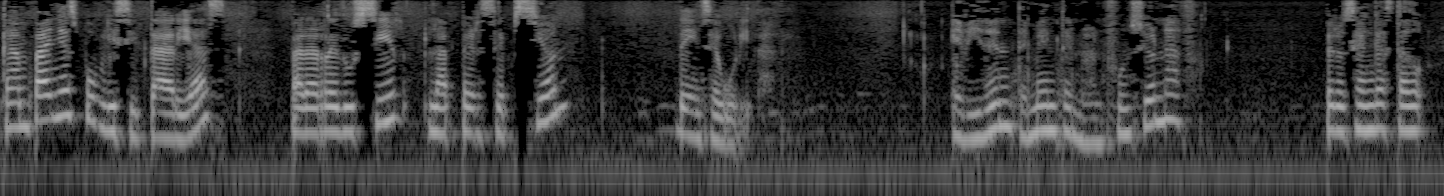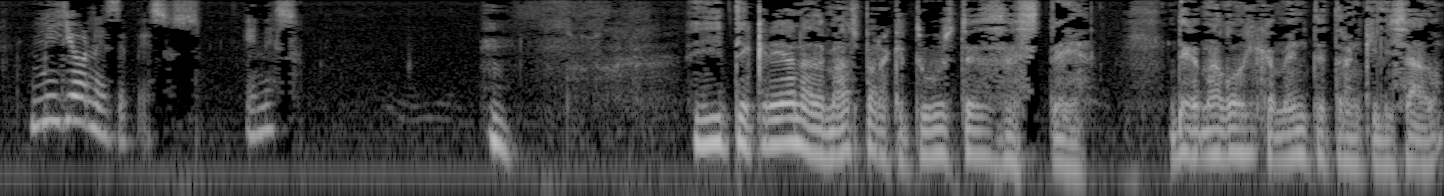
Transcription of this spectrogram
campañas publicitarias para reducir la percepción de inseguridad. Evidentemente no han funcionado, pero se han gastado millones de pesos en eso. Y te crean además para que tú estés este, demagógicamente tranquilizado.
